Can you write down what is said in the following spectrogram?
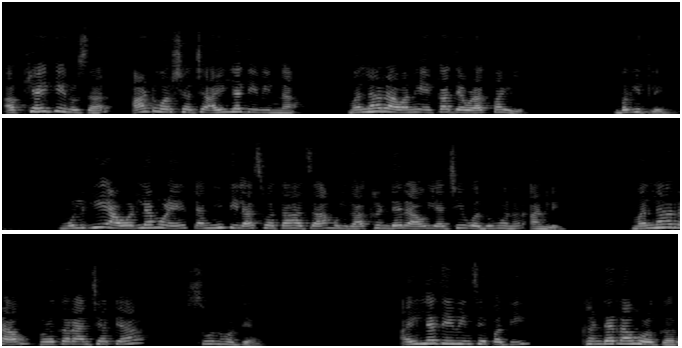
आख्यायिकेनुसार आठ वर्षाच्या अहिल्या देवींना मल्हाररावांनी एका देवळात पाहिले. बघितले. मुलगी आवडल्यामुळे त्यांनी तिला स्वतःचा मुलगा खंडेराव याची वधू म्हणून आणले. मल्हारराव होळकरांच्या त्या सून होत्या. अहिल्यादेवींचे पती खंडेराव होळकर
